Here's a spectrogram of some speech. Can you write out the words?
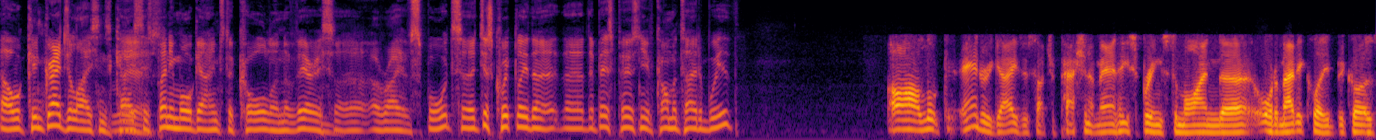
Oh, well, congratulations, Case. Yes. There's plenty more games to call and a various uh, array of sports. Uh, just quickly, the, the, the best person you've commentated with? Oh, look, Andrew Gaze is such a passionate man. He springs to mind uh, automatically because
